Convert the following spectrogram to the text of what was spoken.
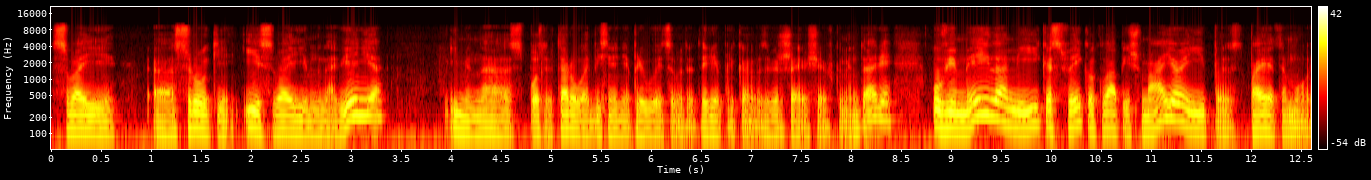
свои сроки и свои мгновения – именно после второго объяснения приводится вот эта реплика, завершающая в комментарии. У Вимейла Миика Свейко Клапишмайо, и поэтому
